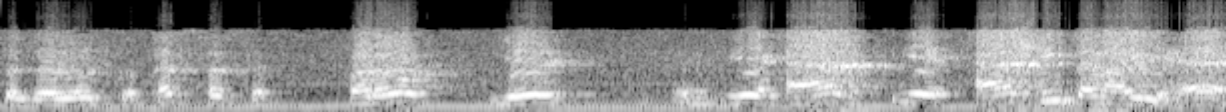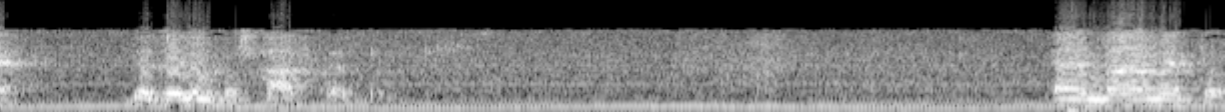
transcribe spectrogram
تو ضرور کو کر سکتے پڑھو، یہ یہ ایسی دوائی ہے جو دلوں کو صاف کر دیتی اے نام تو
